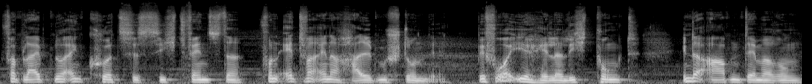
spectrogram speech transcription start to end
verbleibt nur ein kurzes Sichtfenster von etwa einer halben Stunde, bevor ihr heller Lichtpunkt in der Abenddämmerung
